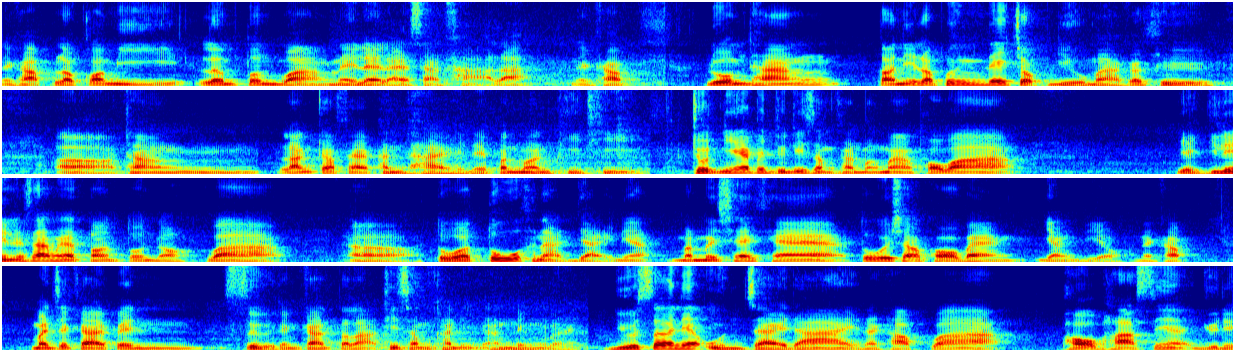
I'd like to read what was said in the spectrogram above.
นะครับเราก็มีเริ่มต้นวางในหลาย ๆ สาขาแล้วนะครับรวมทั้งตอนนี้เราเพิ่งได้จบดีลมาก็คืออทางร้านกาแฟพันธ์ไทยในปั้นวันพีทีจุดนี้เป็นจุดที่สำคัญมาก ๆ เพราะว่าอย่างที่เรียนได้ทราบมาตอนต้นเนาะว่าตัวตู้ขนาดใหญ่เนี่ยมันไม่ใช่แค่ตู้ไว้เช่า power bank อย่างเดียวนะครับมันจะกลายเป็นสื่อทางการตลาดที่สำคัญอีกอันหนึ่งเลยยูเซอร์เนี่ยอุ่นใจได้นะครับว่า Power Plus เนี่ยอยู่ใน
